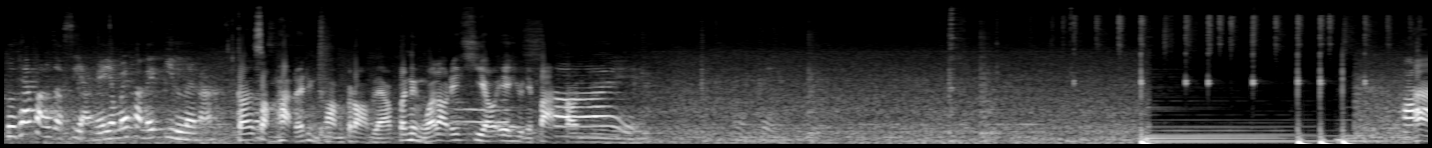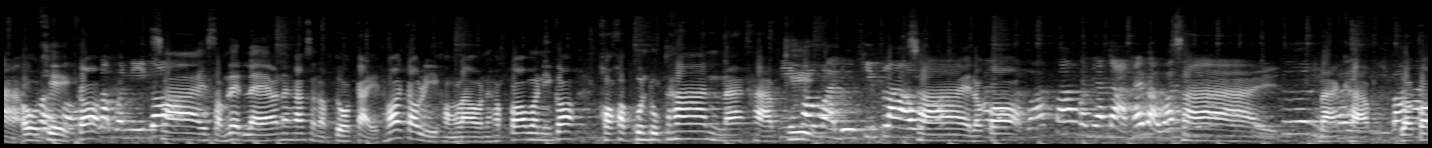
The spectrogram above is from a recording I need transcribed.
คือแค่ฟังจากเสียงเนี่ยยังไม่ทันได้กินเลยนะ ก็สัมผัสได้ถึงความกรอบแล้ว ประหนึ่งว่าเราได้เคี้ยวเองอยู่ในปากตอนนี้ ใช่ อ่าโอเคส่วนของก็สำหรับวันนี้ก็ใช่สำเร็จแล้วนะครับสำหรับตัวไก่ทอดเกาหลีของเรานะครับ ก็วันนี้ก็ขอขอบคุณทุกท่านนะครับที่ที่เข้ามาดูคลิปเราใช่แล้วก็อาจจะแบบว่าสร้างบรรยากาศให้แบบว่าใช่ขึ้นนะครับอะไอย่างนี้างแล้วก็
